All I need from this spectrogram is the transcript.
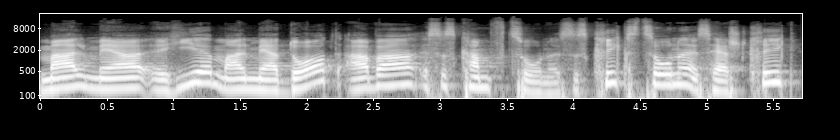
mal mehr äh, hier, mal mehr dort, aber es ist Kampfzone, es ist Kriegszone, es herrscht Krieg.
